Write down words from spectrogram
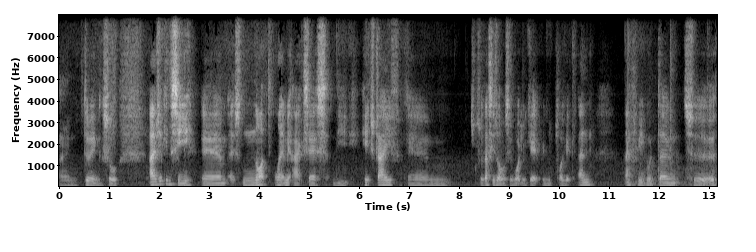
I'm doing. So as you can see, um, it's not letting me access the H drive. Um, so this is obviously what you get when you plug it in. If we go down to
